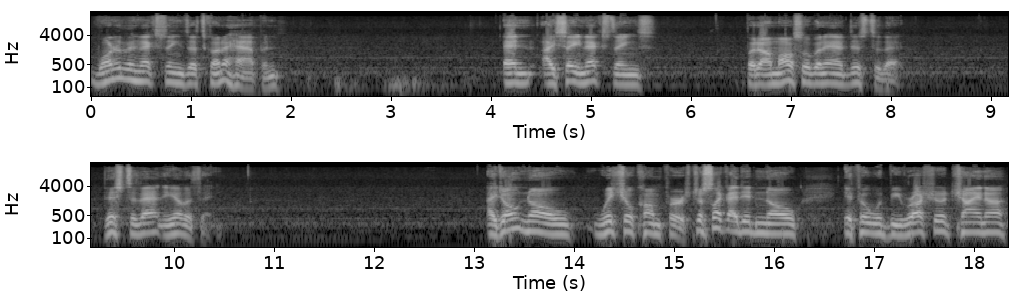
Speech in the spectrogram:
one of the next things that's going to happen, and I say next things, but I'm also going to add this to that, this to that, and the other thing. I don't know which will come first. Just like I didn't know if it would be Russia, China,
